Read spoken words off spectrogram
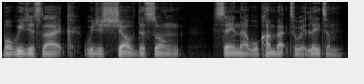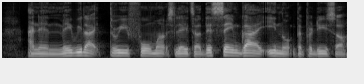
but we just like we just shelved the song, saying that we'll come back to it later. And then maybe like three, four months later, this same guy Enoch, the producer,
